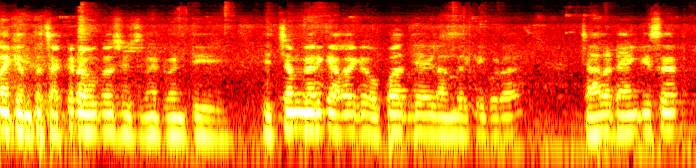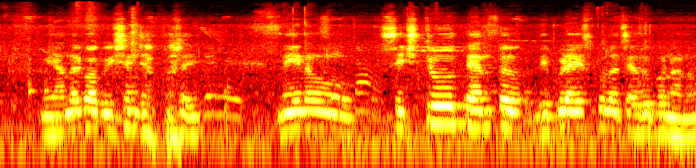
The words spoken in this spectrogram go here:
నాకు ఎంత చక్కటి అవకాశం ఇచ్చినటువంటి హెచ్ఎం గారికి అలాగే ఉపాధ్యాయులందరికీ కూడా చాలా థ్యాంక్ యూ సార్ మీ అందరికీ ఒక విషయం చెప్పాలి. నేను సిక్స్త్ టెన్త్ దిబ్బుడు హై స్కూల్లో చదువుకున్నాను.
